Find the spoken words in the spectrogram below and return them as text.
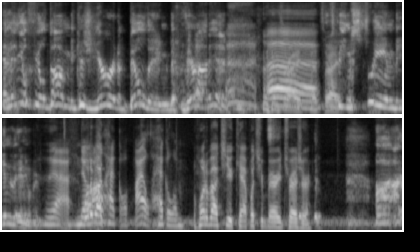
And then you'll feel dumb because you're in a building that they're not in. That's right. That's right. It's being streamed into the. Anyway. yeah. No, What about- I'll heckle. I'll heckle them. What about you, Cap? What's your buried treasure? Uh, I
